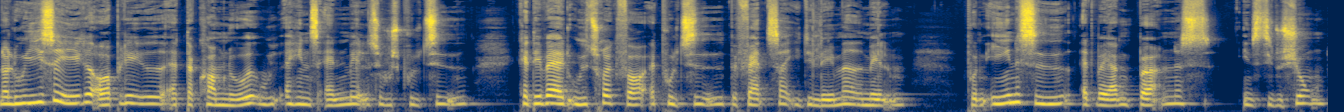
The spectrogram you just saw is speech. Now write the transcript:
når Louise ikke oplevede, at der kom noget ud af hendes anmeldelse hos politiet, kan det være et udtryk for, at politiet befandt sig i dilemmaet mellem på den ene side, at hverken børnenes institution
